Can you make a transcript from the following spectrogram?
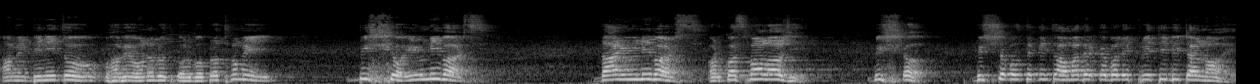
আমি বিনীতভাবে অনুরোধ করব, প্রথমেই বিশ্ব universe the universe or cosmology বিশ্ব বিশ্ব বলতে কিন্তু আমাদের কেবল এই পৃথিবীটা নয়।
